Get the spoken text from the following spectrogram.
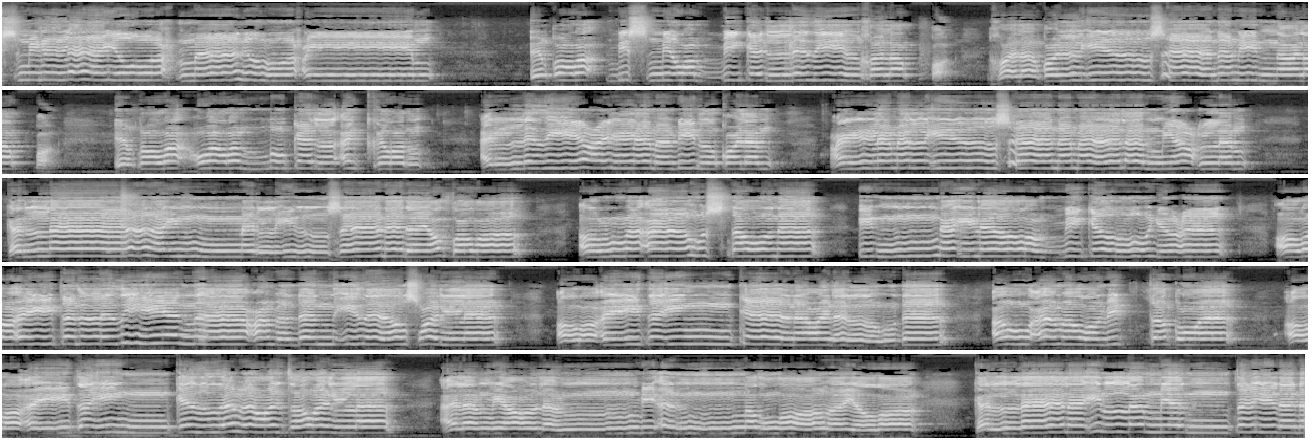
بسم الله الرحمن الرحيم. اقرأ باسم ربك الذي خلق. خلق الإنسان من علق. اقرأ وربك الأكرم. الذي علم علم الإنسان ما لم يعلم. كلا إن الإنسان ليطغى. أن رآه استغنى. إن إلى صلى أرأيت إن كان على الهدى أو أمر بالتقوى. أرأيت إن كذب وتولى. ألم يعلم بأن الله يرى. كلا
